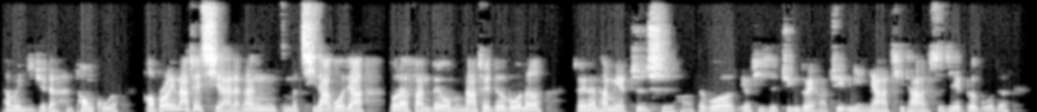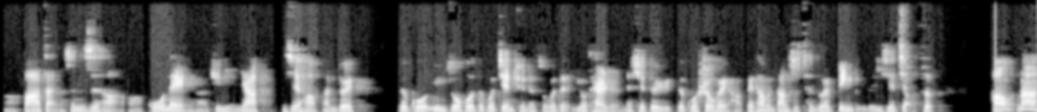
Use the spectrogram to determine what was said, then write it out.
他们已经觉得很痛苦了。好不容易纳粹起来了，那你怎么其他国家都来反对我们纳粹德国呢？所以呢，他们也支持哈德国，尤其是军队哈去碾压其他世界各国的啊发展，甚至是哈啊国内啊去碾压那些哈反对德国运作或德国健全的所谓的犹太人，那些对于德国社会哈被他们当时称之为病毒的一些角色。好，那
